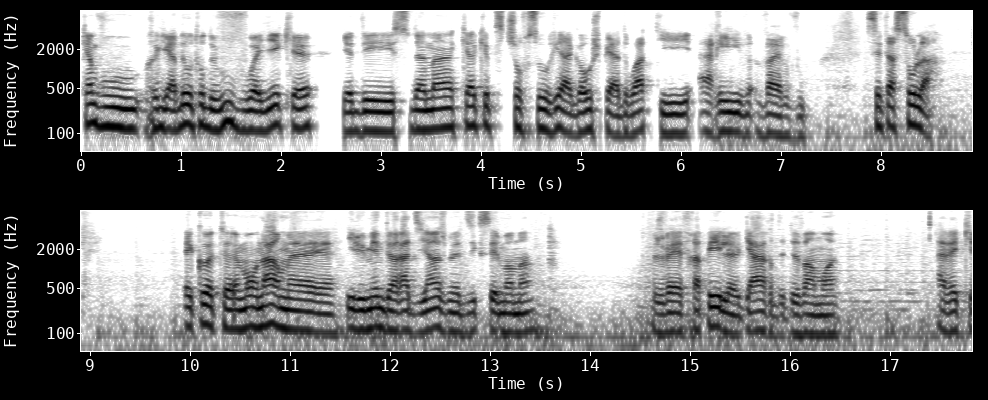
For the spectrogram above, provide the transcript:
quand vous regardez autour de vous, vous voyez qu'il y a des, soudainement quelques petites chauves-souris à gauche et à droite qui arrivent vers vous. C'est à Sola. Écoute, mon arme illumine de radiant, je me dis que c'est le moment. Je vais frapper le garde devant moi. Avec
